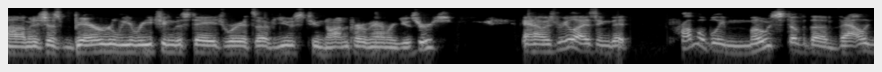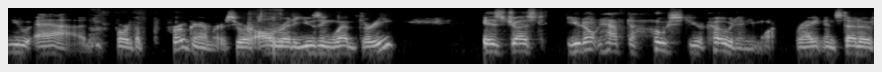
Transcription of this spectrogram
Um, and it's just barely reaching the stage where it's of use to non programmer users. And I was realizing that probably most of the value add for the programmers who are already using Web3 is just you don't have to host your code anymore, right? Instead of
